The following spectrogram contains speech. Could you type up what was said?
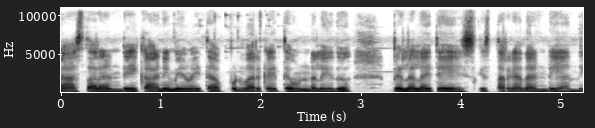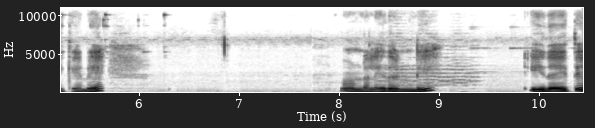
వేస్తారండి. కానీ మేమైతే అప్పటి వరకు అయితే ఉండలేదు. పిల్లలైతే ఇసుకిస్తారు కదండి అందుకనే ఉండలేదండి. ఇదైతే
